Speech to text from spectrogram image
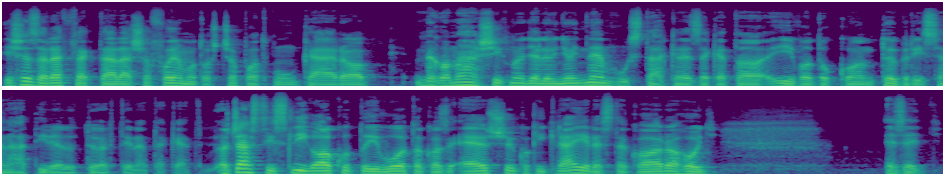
és ez a reflektálás a folyamatos csapatmunkára, meg a másik nagy előnye, hogy nem húzták el ezeket a évadokon több részen átívelő történeteket. A Justice League alkotói voltak az elsők, akik ráéreztek arra, hogy ez egy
